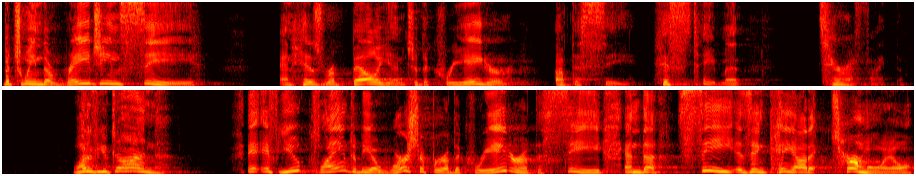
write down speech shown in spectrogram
between the raging sea and his rebellion to the creator of the sea. His statement terrified them. what have you done? If you claim to be a worshiper of the creator of the sea and the sea is in chaotic turmoil,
